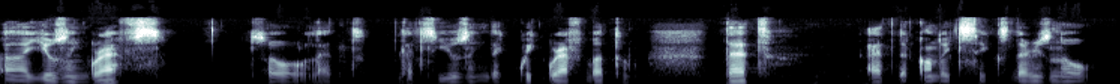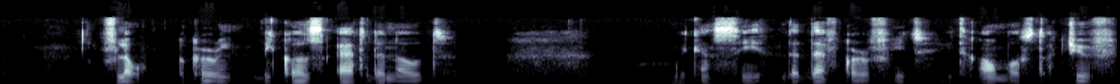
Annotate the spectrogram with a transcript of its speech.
uh, using graphs. So let let's using the quick graph button that at the conduit 6 there is no flow occurring because at the node we can see the depth curve it, almost achieve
